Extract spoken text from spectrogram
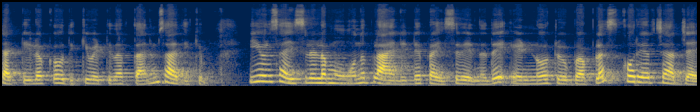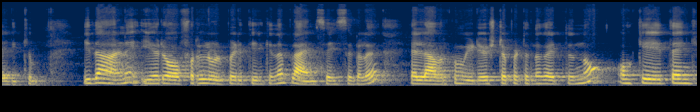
ചട്ടിയിലൊക്കെ ഒതുക്കി വെട്ടി നിർത്താനും സാധിക്കും. ഈ ഒരു സൈസിലുള്ള മൂന്ന് പ്ലാന്റിന്റെ പ്രൈസ് വരുന്നത് എണ്ണൂറ് രൂപ പ്ലസ് കൊറിയർ ചാർജ് ആയിരിക്കും. ഇതാണ് ഈ ഒരു ഓഫറിൽ ഉൾപ്പെടുത്തിയിരിക്കുന്ന പ്ലാന്റ് സൈസുകൾ എല്ലാവർക്കും വീഡിയോ ഇഷ്ടപ്പെട്ടെന്ന് കരുതുന്നു. ഓക്കെ താങ്ക്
